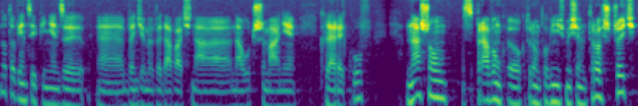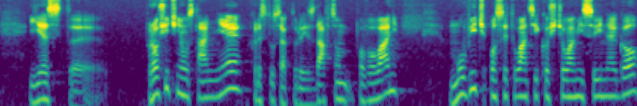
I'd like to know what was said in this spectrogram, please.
no to więcej pieniędzy e, będziemy wydawać na, na utrzymanie kleryków. Naszą sprawą, o którą powinniśmy się troszczyć, jest e, prosić nieustannie Chrystusa, który jest dawcą powołań, mówić o sytuacji kościoła misyjnego,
